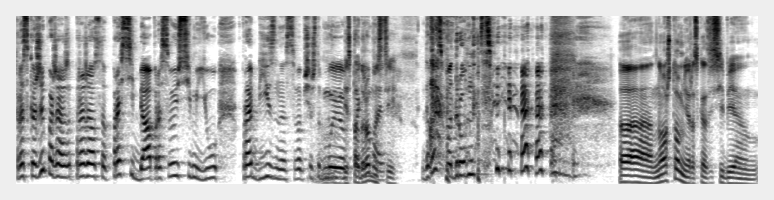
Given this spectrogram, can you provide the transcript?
расскажи, пожалуйста, про себя, про свою семью, про бизнес вообще, чтобы мы Без подробностей? Давай с подробностями. А, ну а что мне рассказать о себе?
